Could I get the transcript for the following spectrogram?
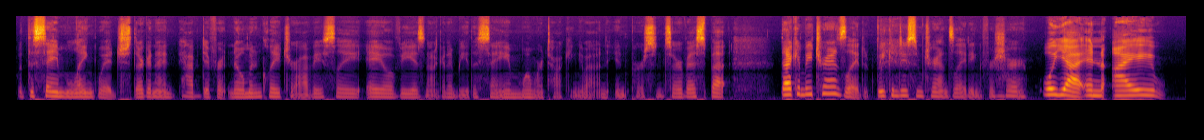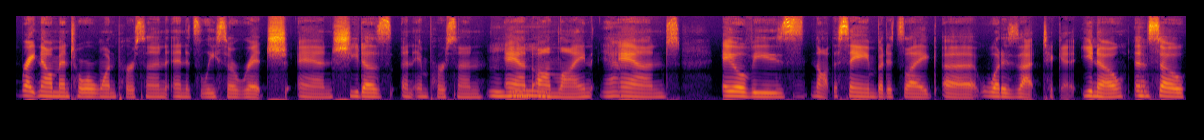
with the same language. They're going to have different nomenclature, obviously. AOV is not going to be the same when we're talking about an in person service, but that can be translated. We can do some translating for sure. Well, yeah, and I right now mentor one person, and it's Lisa Rich, and she does an in-person and online, Yeah. and AOV's not the same, but it's like, uh, what is that ticket, you know? And so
